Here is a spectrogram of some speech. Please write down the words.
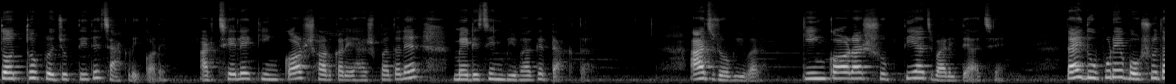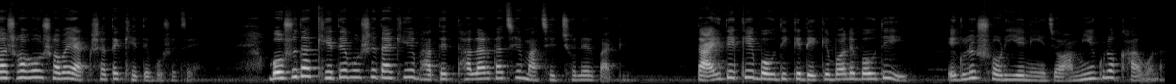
তথ্য প্রযুক্তিতে চাকরি করে আর ছেলে কিঙ্কর সরকারি হাসপাতালের মেডিসিন বিভাগের ডাক্তার। আজ রবিবার, কিঙ্কর আর সুপ্তি আজ বাড়িতে আছে। তাই দুপুরে বসুধা সহ সবাই একসাথে খেতে বসেছে। বসুধা খেতে বসে দেখে ভাতের থালার কাছে মাছের ঝোলের বাটি। তাই দেখে বৌদিকে ডেকে বলে, বৌদি এগুলো সরিয়ে নিয়ে যাও, আমি এগুলো খাব না।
